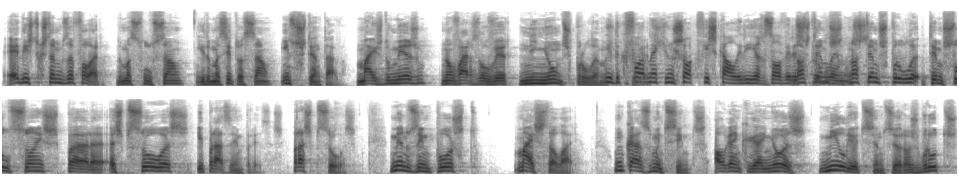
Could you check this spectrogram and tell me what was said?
é disto que estamos a falar, de uma solução e de uma situação insustentável. Mais do mesmo não vai resolver nenhum dos problemas. E de que forma é que um choque fiscal iria resolver nós estes temos, problemas? Nós temos, temos soluções para as pessoas e para as empresas. Para as pessoas, menos imposto, mais salário. Um caso muito simples. Alguém que ganha hoje 1.800 euros brutos,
